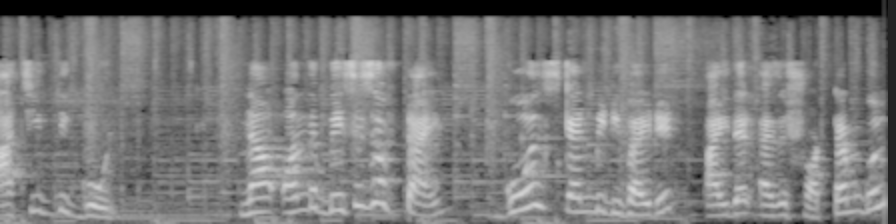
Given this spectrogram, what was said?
achieve the goal. Now on the basis of time, goals can be divided either as a short-term goal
